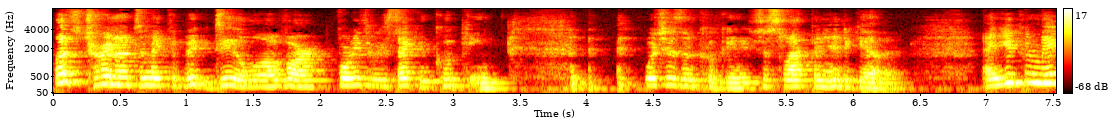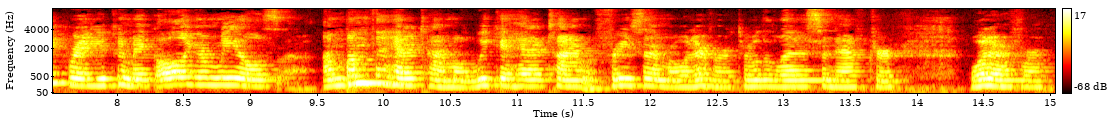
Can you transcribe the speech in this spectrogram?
Let's try not to make a big deal of our 43 second cooking, which isn't cooking, it's just slapping it together. And you can make Ray, you can make all your meals a month ahead of time, a week ahead of time, or freeze them or whatever. Throw the lettuce in after, whatever.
